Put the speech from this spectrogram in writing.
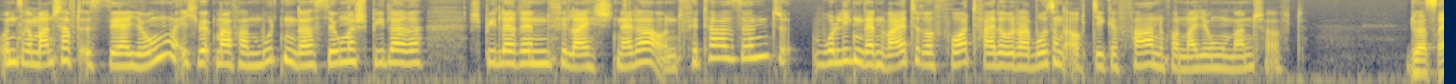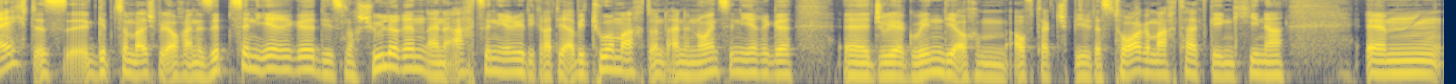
Unsere Mannschaft ist sehr jung. Ich würde mal vermuten, dass junge Spieler, Spielerinnen vielleicht schneller und fitter sind. Wo liegen denn weitere Vorteile oder wo sind auch die Gefahren von einer jungen Mannschaft? Du hast recht, es gibt zum Beispiel auch eine 17-Jährige, die ist noch Schülerin, eine 18-Jährige, die gerade ihr Abitur macht und eine 19-Jährige, äh, Julia Gwynn, die auch im Auftaktspiel das Tor gemacht hat gegen China. Ähm,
